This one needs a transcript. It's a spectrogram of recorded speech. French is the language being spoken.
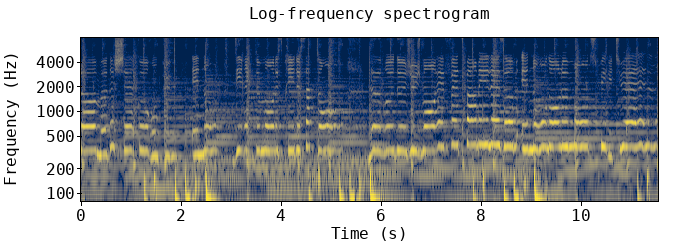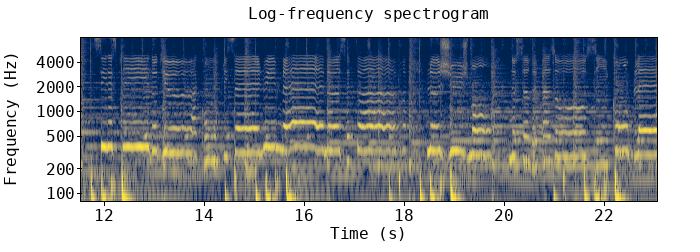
forme de chair corrompue et non directement l'esprit de Satan. L'œuvre de jugement est faite parmi les hommes et non dans le monde spirituel. Si l'esprit de Dieu accomplissait lui-même cette œuvre, le jugement ne serait pas aussi complet,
